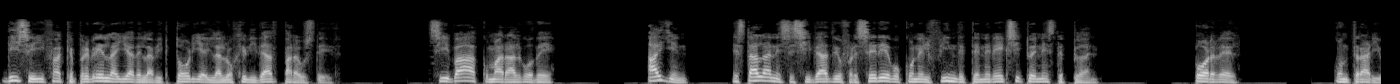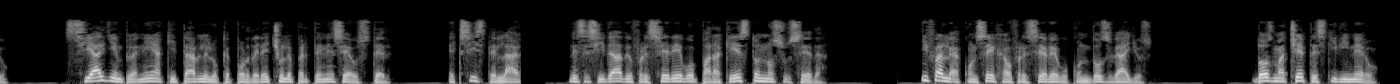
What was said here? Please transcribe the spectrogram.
Dice Ifa que prevé la ira de la victoria y la longevidad para usted. Si va a comer algo de alguien, está la necesidad de ofrecer Evo con el fin de tener éxito en este plan. Por el contrario, si alguien planea quitarle lo que por derecho le pertenece a usted, existe la necesidad de ofrecer Evo para que esto no suceda. Ifa le aconseja ofrecer Evo con dos gallos, dos machetes y dinero.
